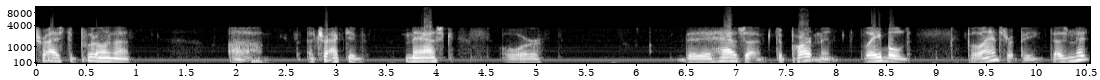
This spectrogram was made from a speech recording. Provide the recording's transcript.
tries to put on a uh, attractive mask, or that it has a department labeled philanthropy, doesn't it?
